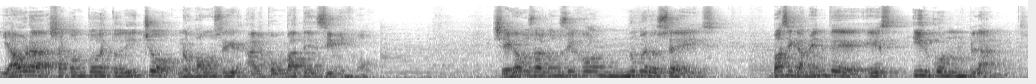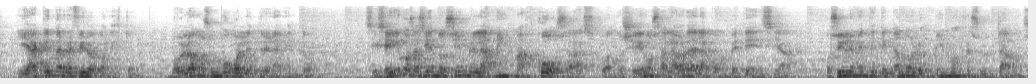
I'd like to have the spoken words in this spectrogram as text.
y ahora ya con todo esto dicho nos vamos a ir al combate en sí mismo. Llegamos al consejo número 6. Básicamente es ir con un plan. ¿Y a qué me refiero con esto? Volvamos un poco al entrenamiento. Si seguimos haciendo siempre las mismas cosas cuando lleguemos a la hora de la competencia, posiblemente tengamos los mismos resultados.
